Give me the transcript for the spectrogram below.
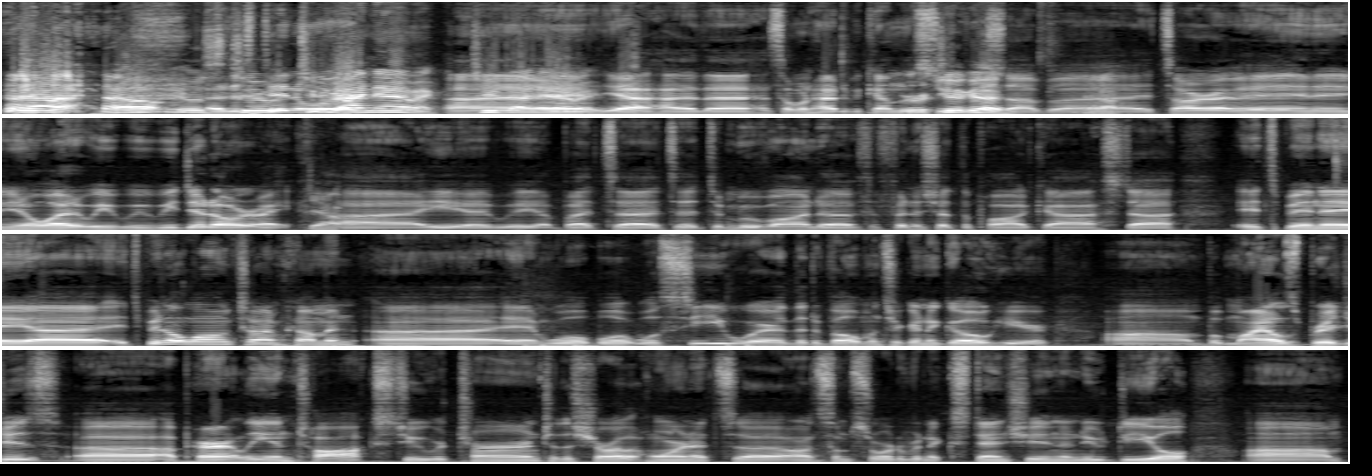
yeah. No, it was too, too work. dynamic. Too uh, dynamic. Yeah. Uh, someone had to become we the super sub. Uh, yeah. It's all right, and, and, you know what? We, we, we did all right. Yeah. yeah, we, but to, to move on to, to finish up the podcast, it's been a it's been a long time coming, and we'll, we'll we'll see where the developments are going to go here. Um, but Miles Bridges uh, apparently in talks to return to the Charlotte Hornets uh, on some sort of an extension, a new deal. Um,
